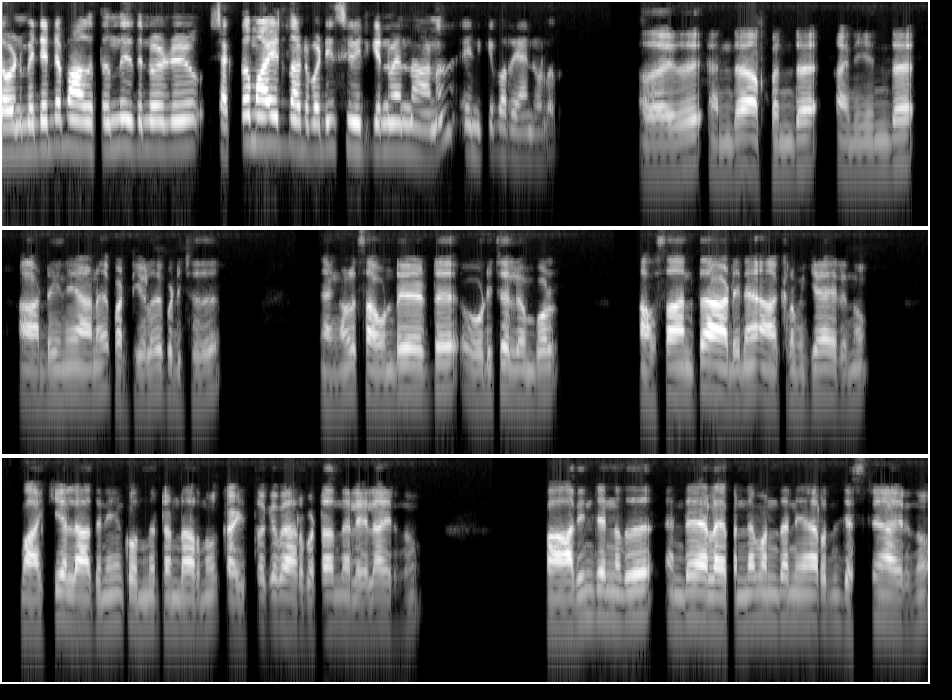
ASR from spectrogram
ഗവൺമെന്റിന്റെ ഭാഗത്തുനിന്ന് ഇതിനൊരു ശക്തമായ നടപടി സ്വീകരിക്കണമെന്നാണ് എനിക്ക് പറയാനുള്ളത്. അതായത് എന്റെ അപ്പന്റെ അനിയന്റെ ആടിനെയാണ് പട്ടികൾ പിടിച്ചത്. ഞങ്ങൾ സൗണ്ട് കേട്ട് ഓടി ചെല്ലുമ്പോൾ അവസാനത്തെ ആടിനെ ആക്രമിക്കുകയായിരുന്നു ബാക്കി എല്ലാത്തിനെയും കൊന്നിട്ടുണ്ടായിരുന്നു. കഴുത്തൊക്കെ വേർപെട്ട നിലയിലായിരുന്നു. അപ്പം ആദ്യം ചെന്നത് എന്റെ ഇളയപ്പന്റെ മോൻ തന്നെയായിരുന്നു. ജസ്റ്റിൻ ആയിരുന്നു.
